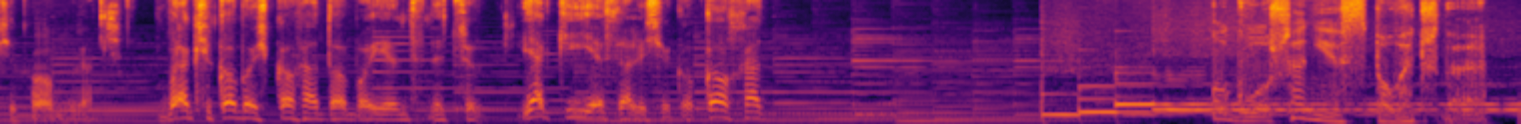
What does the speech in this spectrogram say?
się pobrać. Bo jak się kogoś kocha, to obojętne, czy jaki jest, ale się go kocha. Ogłoszenie społeczne.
